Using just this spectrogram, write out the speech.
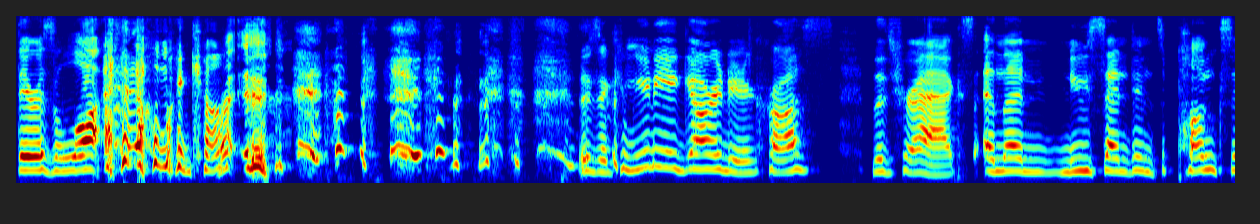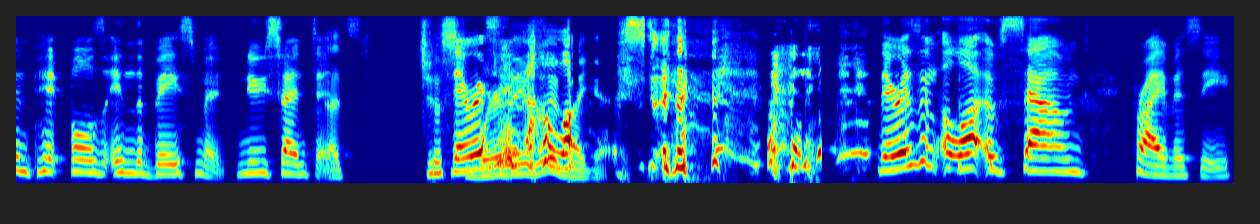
There is a lot Oh my god. There's a community garden across the tracks and then new sentence punks and pit bulls in the basement. New sentence. That's just There where isn't they a lot- I guess. there isn't a lot of sound privacy.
